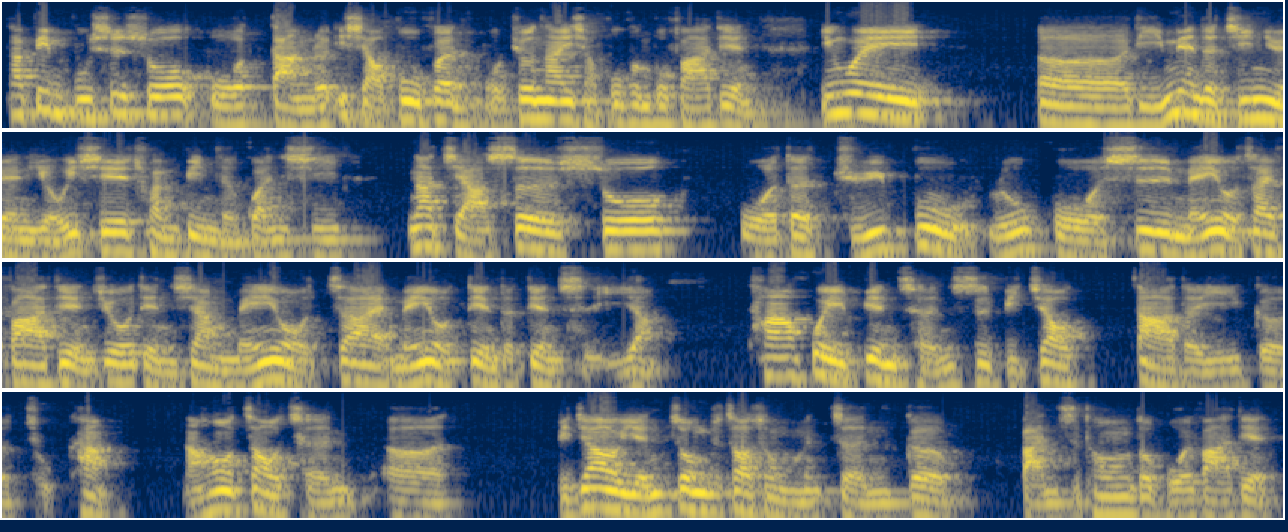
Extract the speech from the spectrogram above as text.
它并不是说我挡了一小部分，我就那一小部分不发电，因为呃里面的晶圆有一些串并的关系。那假设说我的局部如果是没有在发电，就有点像没有在没有电的电池一样，它会变成是比较大的一个阻抗，然后造成呃比较严重，就造成我们整个板子通通都不会发电。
